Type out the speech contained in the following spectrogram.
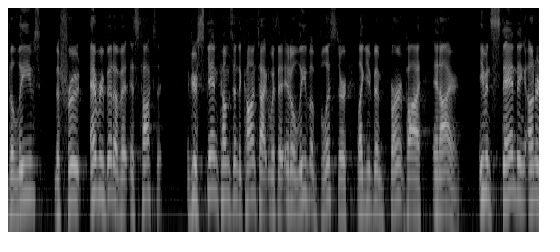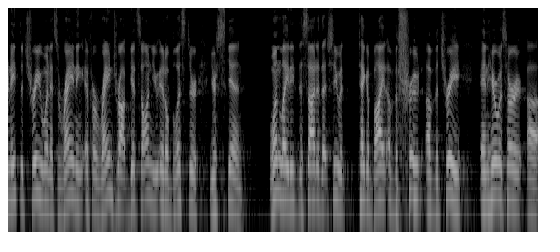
the leaves, the fruit, every bit of it is toxic. If your skin comes into contact with it, it'll leave a blister like you've been burnt by an iron. Even standing underneath the tree when it's raining, if a raindrop gets on you, it'll blister your skin. One lady decided that she would take a bite of the fruit of the tree, and here was her, uh,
